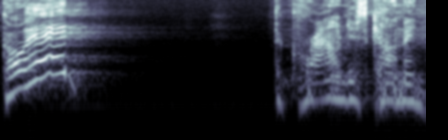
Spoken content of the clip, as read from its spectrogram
Go ahead. The ground is coming.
